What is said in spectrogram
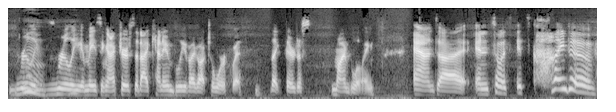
really, really amazing actors that I can't even believe I got to work with. Like they're just mind blowing. And uh, and so it's it's kind of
